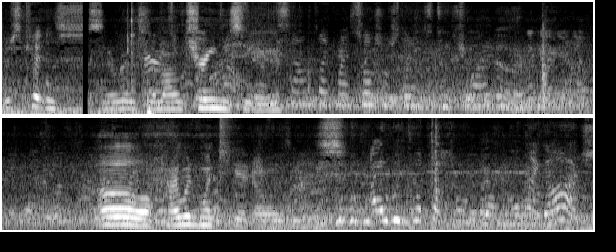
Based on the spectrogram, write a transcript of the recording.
There's kittens. So I went to the Model Train Museum. Sounds like my social studies teacher. Oh, I would want to get all of these. I would want the whole one. Oh my gosh.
